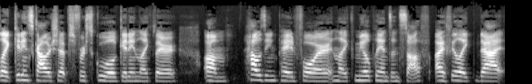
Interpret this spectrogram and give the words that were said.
like getting scholarships for school getting like their um housing paid for and like meal plans and stuff i feel like that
